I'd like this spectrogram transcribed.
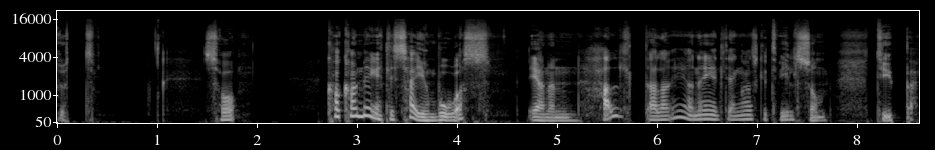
Ruth. Så hva kan vi egentlig si om Boas? Er han en helt, eller er han egentlig en ganske tvilsom type?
